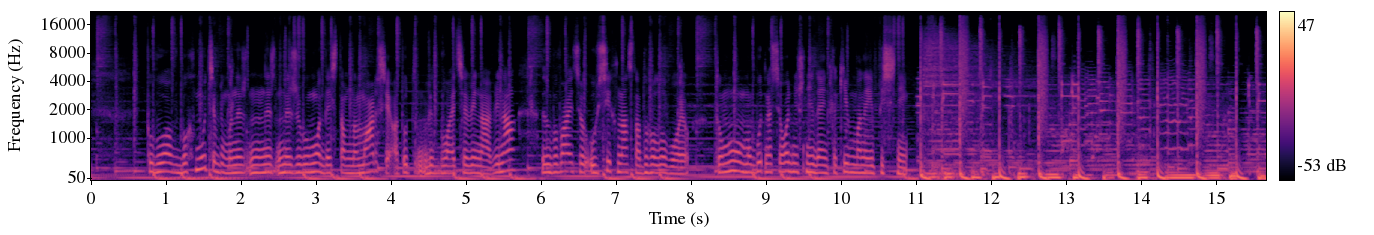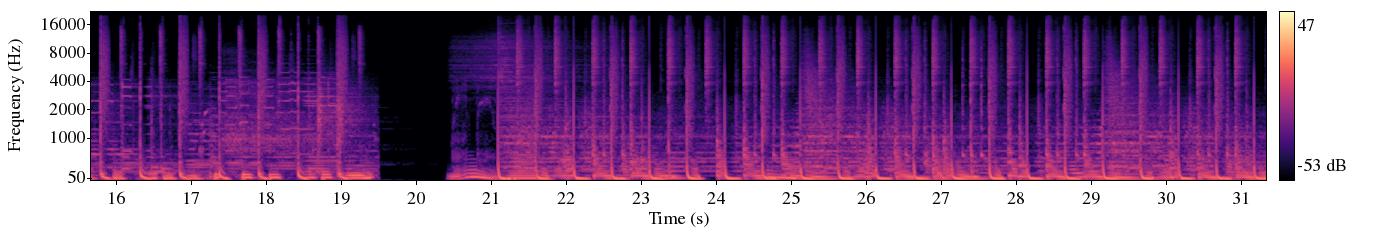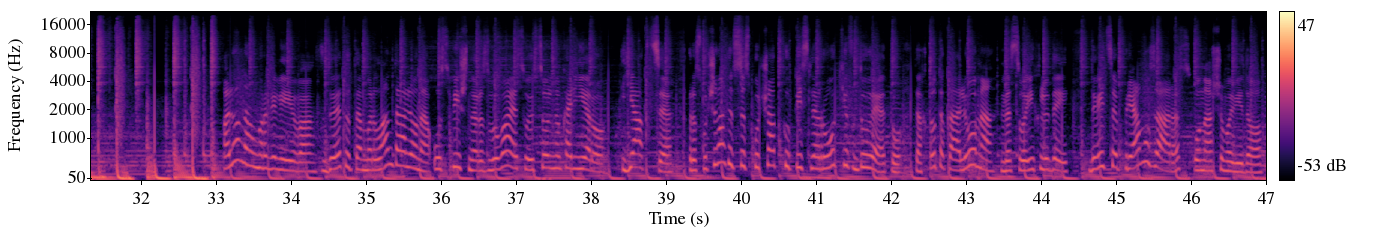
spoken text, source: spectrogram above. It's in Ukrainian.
побував в Бахмуті. бо Ми не, не, не живемо десь там на Марсі, а тут відбувається війна. Війна відбувається у всіх нас над головою. Тому, мабуть, на сьогоднішній день такі в мене і пісні. Альона з дуету Тамерлан та Альона успішно розвиває свою сольну кар'єру. Як це розпочинати все спочатку після років дуету? Та хто така Альона для своїх людей? Дивіться прямо зараз у нашому відео.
